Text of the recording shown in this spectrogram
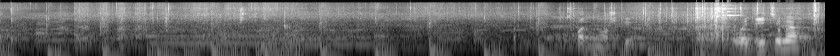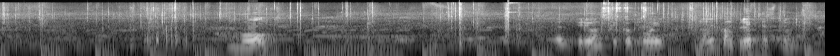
Подножки водителя. Болт. Разберемся какой. Ну и комплект инструмента.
